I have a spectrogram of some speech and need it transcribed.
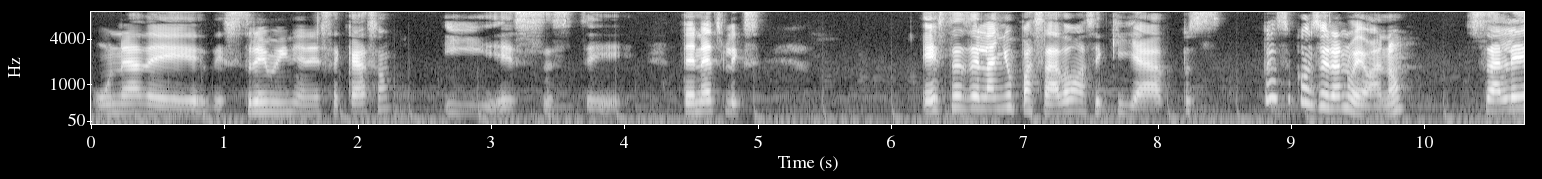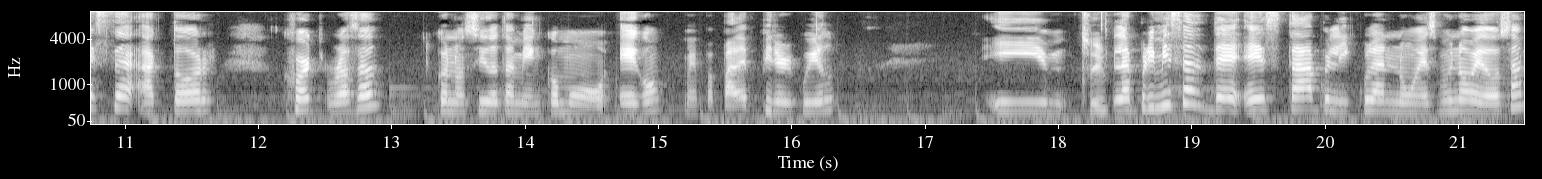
una de, de streaming en este caso, y es este, de Netflix. Esta es del año pasado, así que ya, pues, pues se considera nueva, ¿no? Sale este actor Kurt Russell, conocido también como Ego, el papá de Peter Quill. Y Sí. la premisa de esta película no es muy novedosa.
